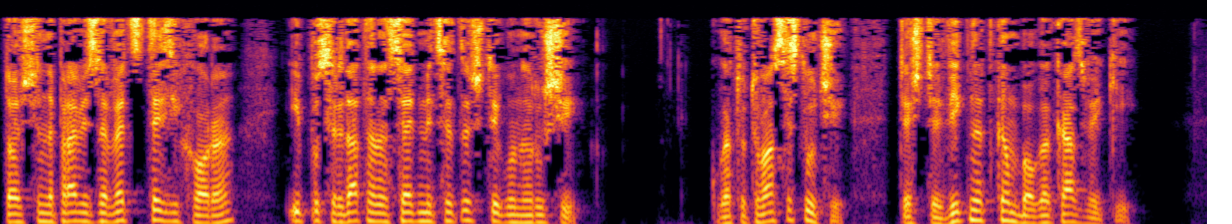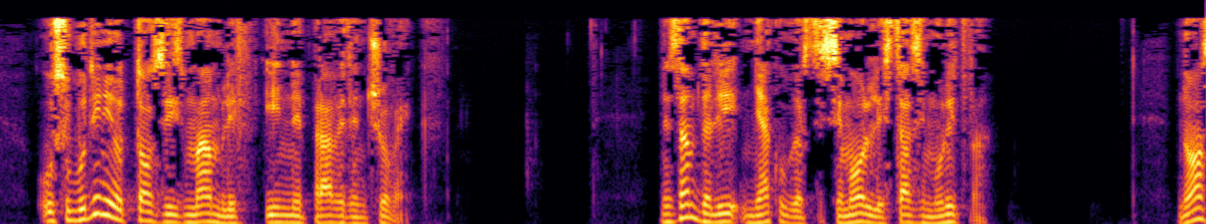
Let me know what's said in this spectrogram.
Той ще направи завет с тези хора и по средата на седмицата ще го наруши. Когато това се случи, те ще викнат към Бога, казвайки Освободи ни от този измамлив и неправеден човек. Не знам дали някога сте се молили с тази молитва. Но аз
